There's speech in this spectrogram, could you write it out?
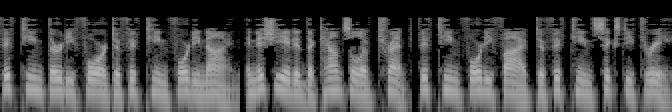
(1534–1549) initiated the Council of Trent (1545–1563),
